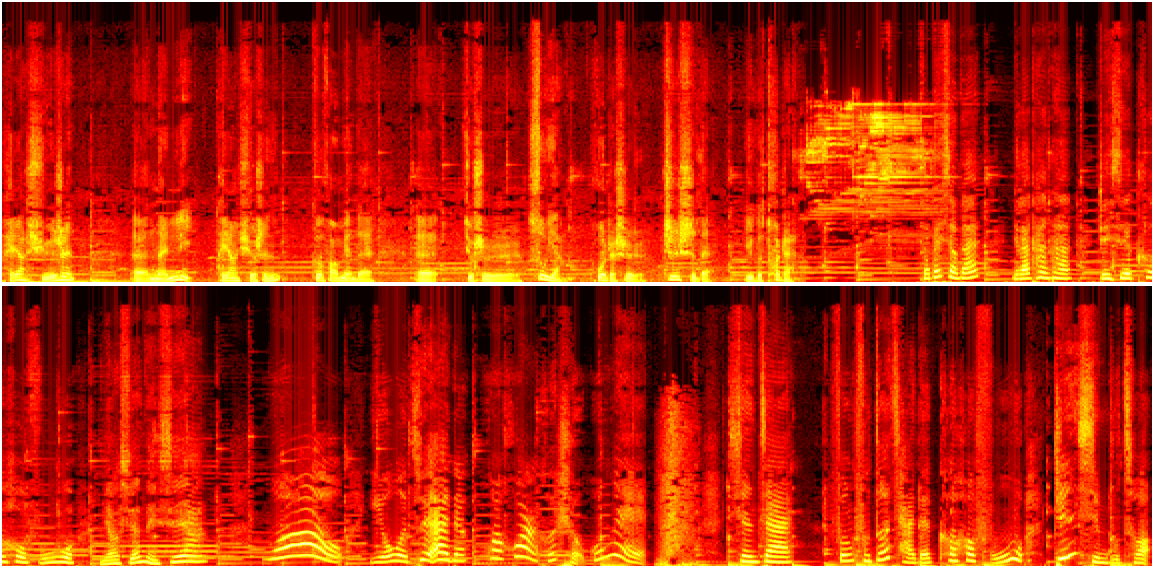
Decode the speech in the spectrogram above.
培养学生呃能力，培养学生各方面的呃就是素养或者是知识的一个拓展。小白，小白，你来看看这些课后服务，你要选哪些呀？哇哦，有我最爱的画画和手工哎！现在丰富多彩的课后服务真心不错。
